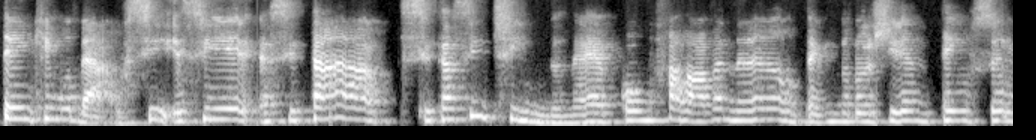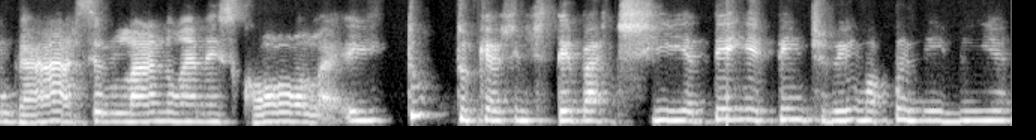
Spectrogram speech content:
Tem que mudar. Se se se está se tá sentindo, né? Como falava, não, tecnologia não tem o seu lugar, celular não é na escola, e tudo que a gente debatia, de repente veio uma pandemia,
